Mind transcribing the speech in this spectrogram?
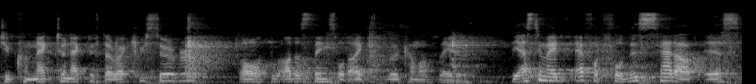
to connect to an Active Directory server or do other things what I will come up later. The estimated effort for this setup is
